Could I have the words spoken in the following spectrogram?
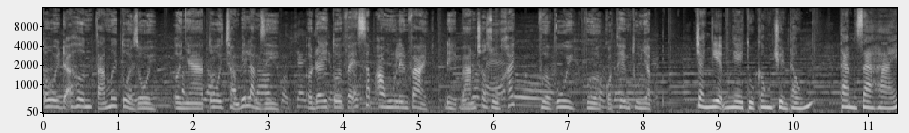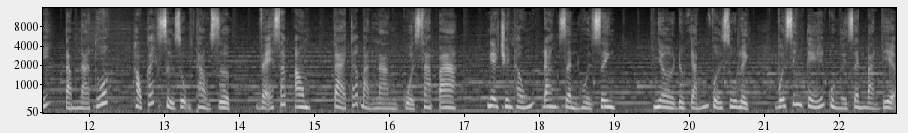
Tôi đã hơn 80 tuổi rồi, ở nhà tôi chẳng biết làm gì. Ở đây tôi vẽ sắp ong lên vải để bán cho du khách, vừa vui vừa có thêm thu nhập. Trải nghiệm nghề thủ công truyền thống tham gia hái, tắm lá thuốc, học cách sử dụng thảo dược, vẽ sáp ong tại các bản làng của Sapa, nghề truyền thống đang dần hồi sinh nhờ được gắn với du lịch, với sinh kế của người dân bản địa.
